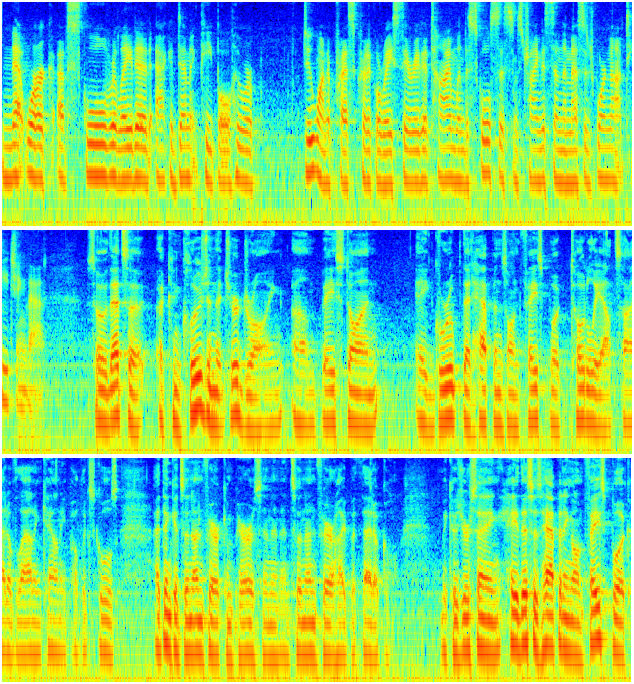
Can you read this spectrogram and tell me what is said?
network of school-related academic people who are do want to press critical race theory at a time when the school system's trying to send the message we're not teaching that? So that's a, a conclusion that you're drawing um, based on a group that happens on Facebook totally outside of Loudoun County Public Schools. I think it's an unfair comparison and it's an unfair hypothetical because you're saying, hey, this is happening on Facebook.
